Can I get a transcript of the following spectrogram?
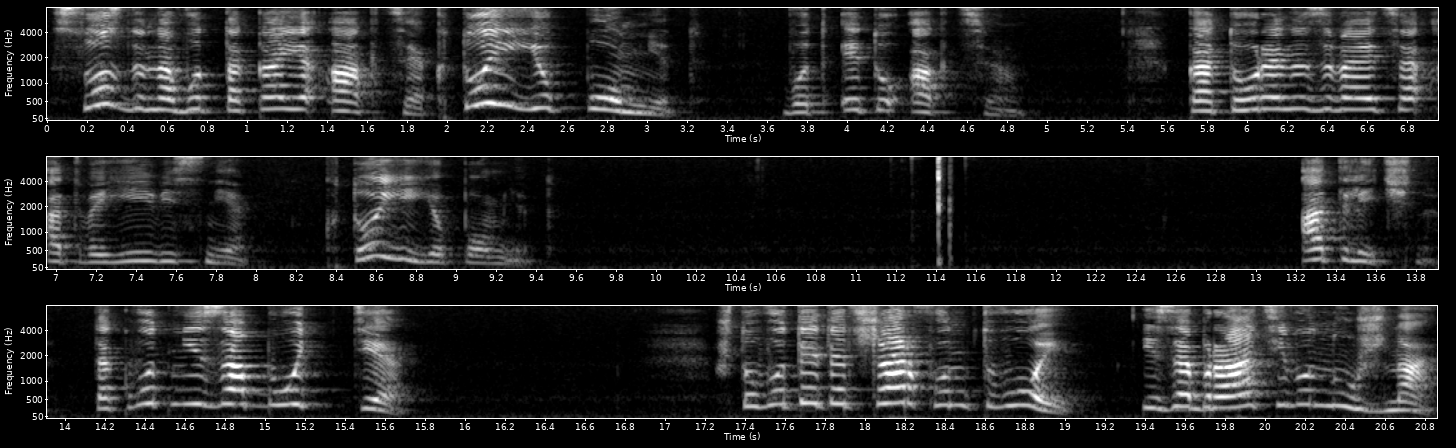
создана вот такая акция. Кто ее помнит? Вот эту акцию, которая называется «О твоей весне». Кто ее помнит? Отлично. Так вот, не забудьте, что вот этот шарф, он твой, и забрать его нужно,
